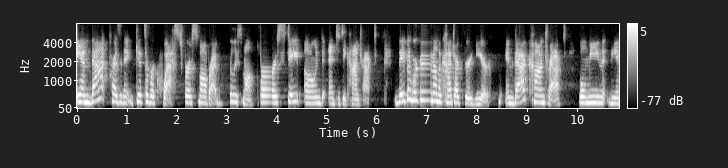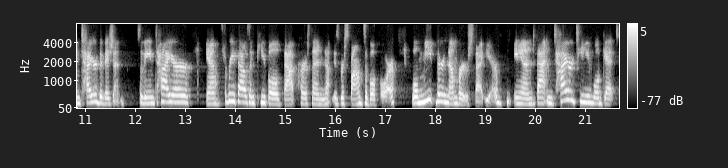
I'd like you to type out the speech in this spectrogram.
and that president gets a request for a small bribe really small for a state owned entity contract They've been working on the contract for a year, and that contract will mean the entire division. So the entire yeah, 3,000 people that person is responsible for will meet their numbers that year. And that entire team will get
